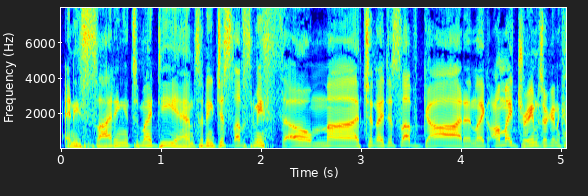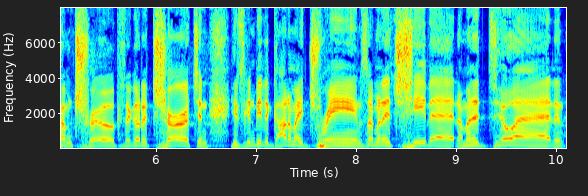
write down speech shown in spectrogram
and he's sliding into my DMs and he just loves me so much and I just love God and like all my dreams are going to come true because I go to church and he's going to be the God of my dreams. I'm going to achieve it. I'm going to do it. And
